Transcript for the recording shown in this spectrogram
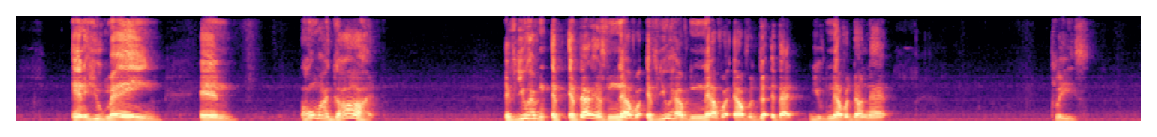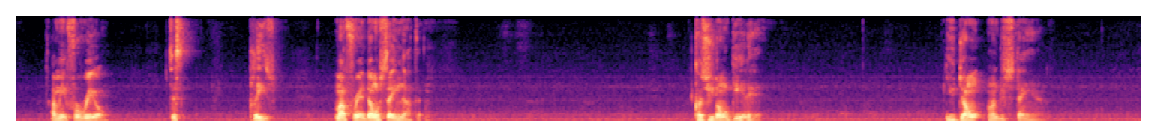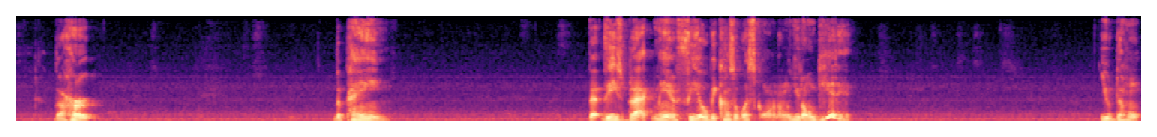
inhumane and oh my god. If you have if, if that has never if you have never ever that you've never done that please. I mean for real. Just please my friend don't say nothing. Because you don't get it. You don't understand. The hurt the pain that these black men feel because of what's going on. You don't get it. You don't.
